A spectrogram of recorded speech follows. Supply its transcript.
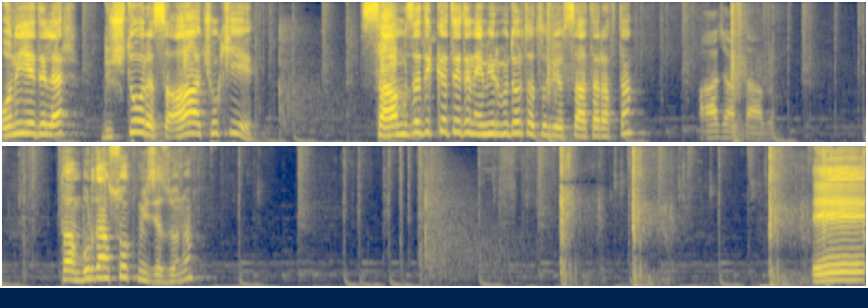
Onu yediler. Düştü orası. Aa çok iyi. Sağımıza dikkat edin. M24 atılıyor sağ taraftan. Ağaç altı abi. Tamam buradan sokmayacağız onu. Ee,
